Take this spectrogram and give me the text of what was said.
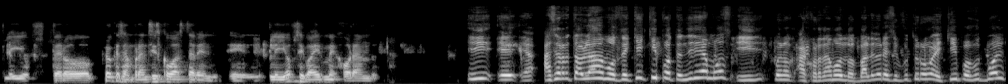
playoffs. Pero creo que San Francisco va a estar en, en playoffs y va a ir mejorando. Y eh, hace rato hablábamos de qué equipo tendríamos y bueno, acordamos los valedores y futuro equipo de fútbol,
